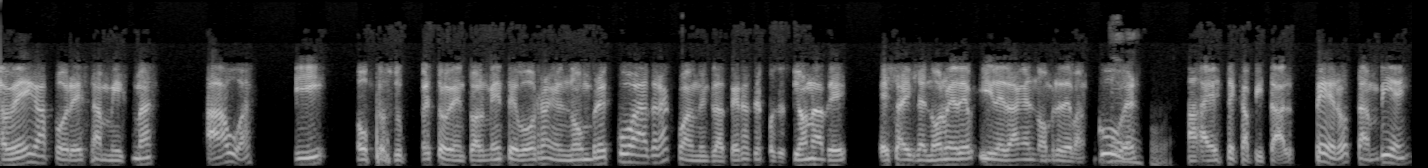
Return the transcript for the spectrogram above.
navega por esas mismas aguas y o por supuesto eventualmente borran el nombre Cuadra cuando Inglaterra se posesiona de esa isla enorme y le dan el nombre de Vancouver, a este capital. Pero también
